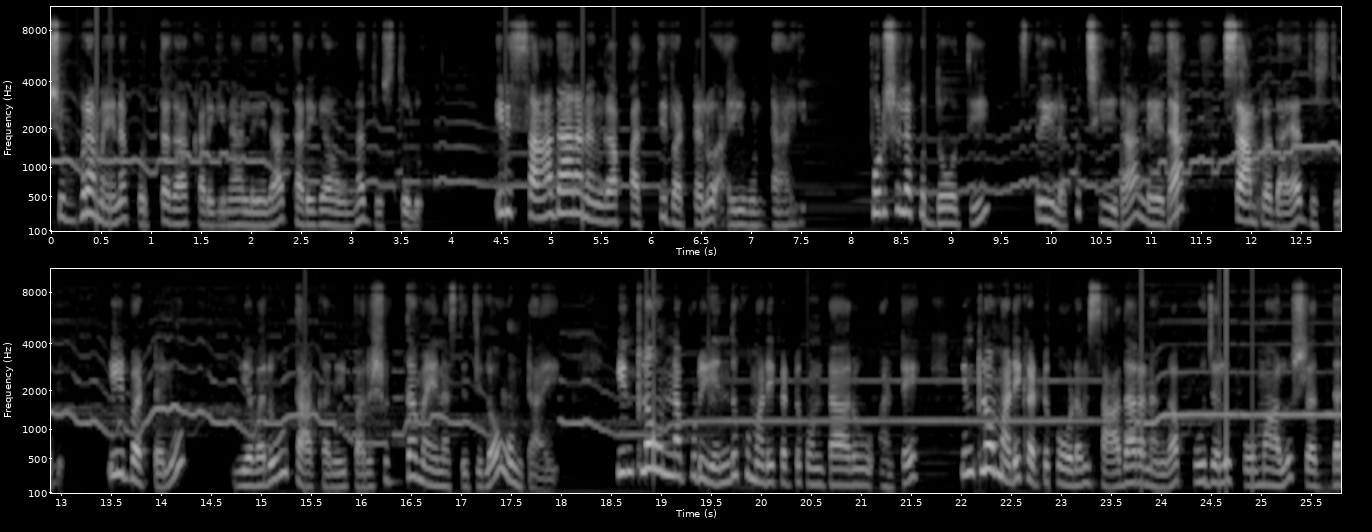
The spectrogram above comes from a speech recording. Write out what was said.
శుభ్రమైన కొత్తగా కడిగిన లేదా తడిగా ఉన్న దుస్తులు. ఇవి సాధారణంగా పత్తి బట్టలు అయి ఉంటాయి. పురుషులకు ధోతి స్త్రీలకు చీర లేదా సాంప్రదాయ దుస్తులు. ఈ బట్టలు ఎవరూ తాకని పరిశుద్ధమైన స్థితిలో ఉంటాయి. ఇంట్లో ఉన్నప్పుడు ఎందుకు మడి కట్టుకుంటారు? అంటే ఇంట్లో మడి కట్టుకోవడం సాధారణంగా పూజలు హోమాలు శ్రద్ధ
